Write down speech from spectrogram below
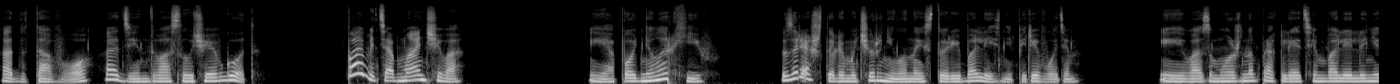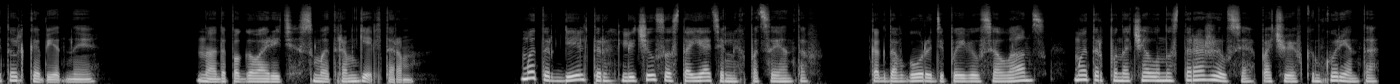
А до того один-два случая в год. Память обманчива. Я поднял архив. Зря, что ли, мы чернила на истории болезни переводим. И, возможно, проклятием болели не только бедные — надо поговорить с мэтром Гельтером. Мэтр Гельтер лечил состоятельных пациентов. Когда в городе появился Ланс, мэтр поначалу насторожился, почуяв конкурента.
